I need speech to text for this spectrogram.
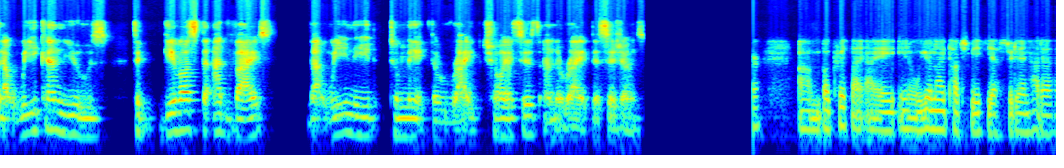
that we can use to give us the advice that we need to make the right choices and the right decisions. Um, but Chris, I, I, you know, you and I touched base yesterday and had a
